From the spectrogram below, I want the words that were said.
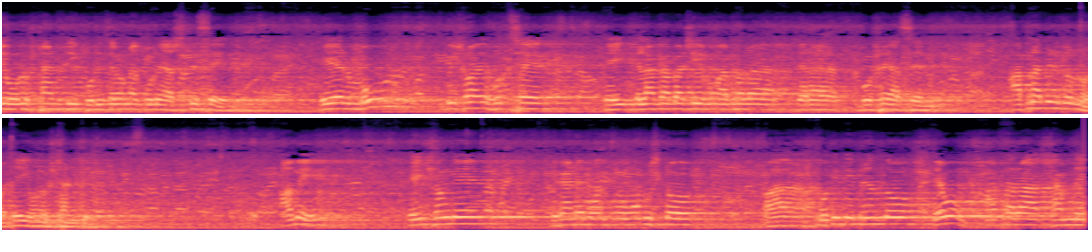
যে অনুষ্ঠানটি পরিচালনা করে আসতেছে, এর মূল বিষয় হচ্ছে এই এলাকাবাসী এবং আপনারা যারা বসে আছেন আপনাদের জন্য এই অনুষ্ঠানটি। আমি এই সঙ্গে এখানে মঞ্চে আহ, অতিথিবৃন্দ এবং আপনারা সামনে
